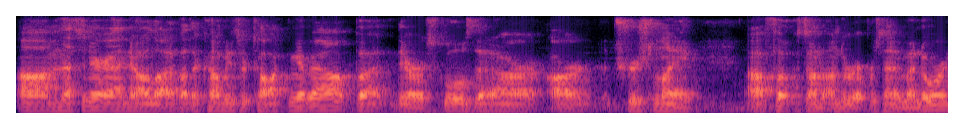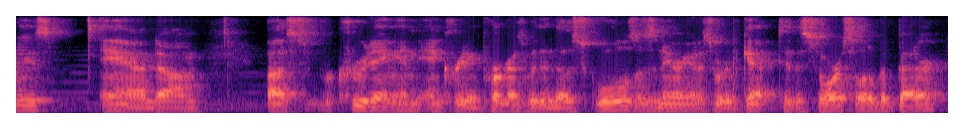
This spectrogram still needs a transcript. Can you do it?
Um, that's an area I know a lot of other companies are talking about, but there are schools that are, are traditionally uh, focused on underrepresented minorities. And um, us recruiting and, and creating programs within those schools is an area to sort of get to the source a little bit better.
